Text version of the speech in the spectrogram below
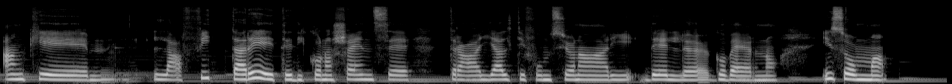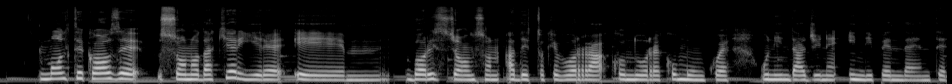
anche mm, la fitta rete di conoscenze tra gli alti funzionari del governo. Insomma, molte cose sono da chiarire e um, Boris Johnson ha detto che vorrà condurre comunque un'indagine indipendente.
